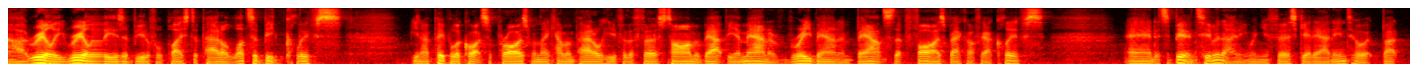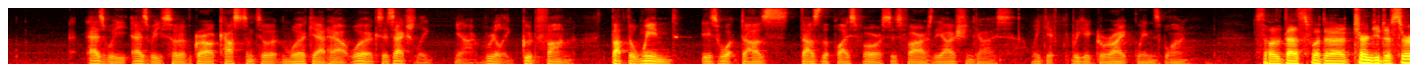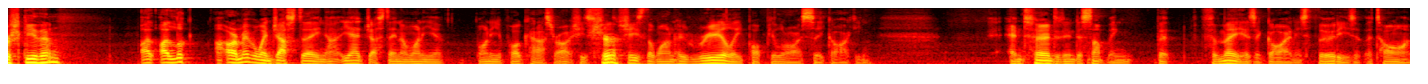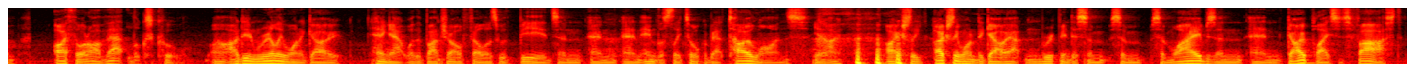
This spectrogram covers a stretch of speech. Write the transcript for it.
Uh, really, really is a beautiful place to paddle. Lots of big cliffs. You know, people are quite surprised when they come and paddle here for the first time about the amount of rebound and bounce that fires back off our cliffs. And it's a bit intimidating when you first get out into it, but as we as we sort of grow accustomed to it and work out how it works, it's actually you know really good fun. But the wind is what does does the place for us as far as the ocean goes. We get we get great winds blowing. So that's what uh, turned you to surf ski then. I, I look. I remember when Justine, uh, had Justine on one of your one of your podcasts, right? She's sure. she's the one who really popularised sea kayaking and turned it into something that, for me, as a guy in his thirties at the time, I thought, oh, that looks cool. I didn't really want to go hang out with a bunch of old fellas with beards and, and, and endlessly talk about tow lines. You know, I actually I actually wanted to go out and rip into some some some waves and and go places fast.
